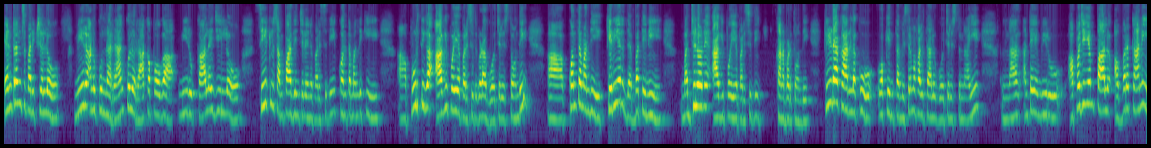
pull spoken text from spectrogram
ఎంట్రన్స్ పరీక్షల్లో మీరు అనుకున్న ర్యాంకులు రాకపోగా మీరు కాలేజీల్లో సీట్లు సంపాదించలేని పరిస్థితి కొంతమందికి పూర్తిగా ఆగిపోయే పరిస్థితి కూడా గోచరిస్తోంది. కొంతమంది కెరియర్ దెబ్బతిని మధ్యలోనే ఆగిపోయే పరిస్థితి కనబడుతోంది. క్రీడాకారులకు ఒకంత మిశ్రమ ఫలితాలు గోచరిస్తున్నాయి. నా అంటే వీరు అపజయం పాలు అవ్వరు కానీ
